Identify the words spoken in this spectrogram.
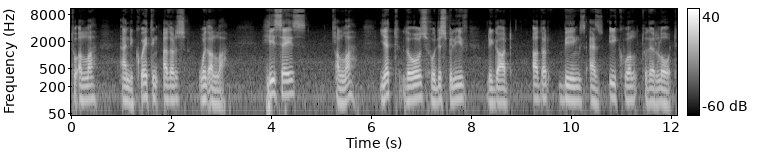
to Allah and equating others with Allah. He says, Allah, yet those who disbelieve regard other beings as equal to their Lord.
